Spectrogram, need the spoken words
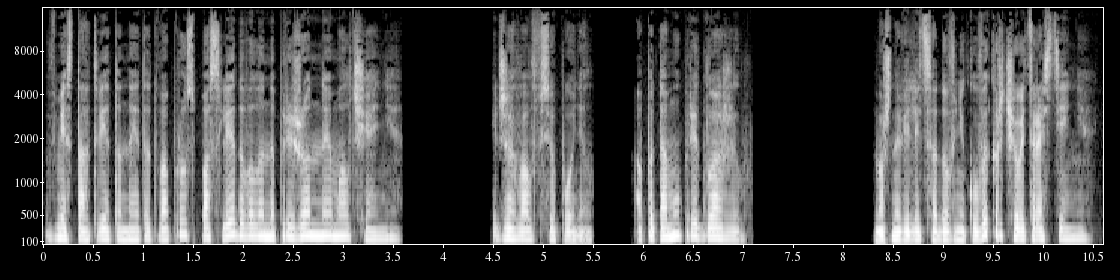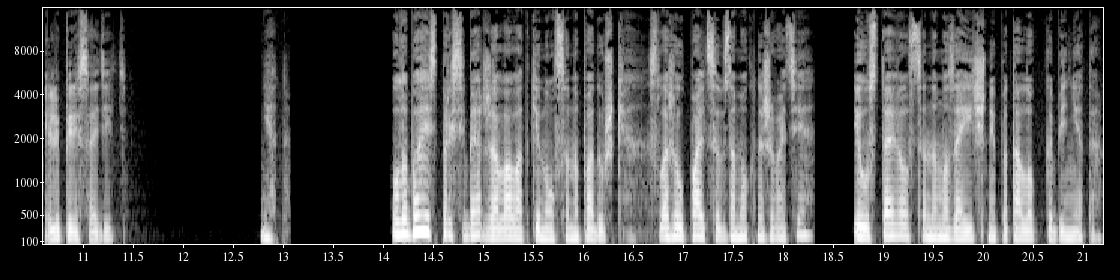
Вместо ответа на этот вопрос последовало напряженное молчание. И Джалал все понял, а потому предложил. Можно велеть садовнику выкорчевать растения или пересадить? Нет. Улыбаясь про себя, Джалал откинулся на подушке, сложил пальцы в замок на животе и уставился на мозаичный потолок кабинета.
